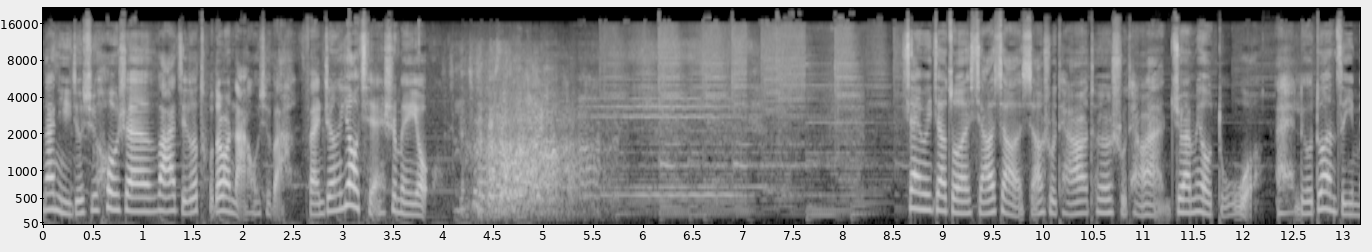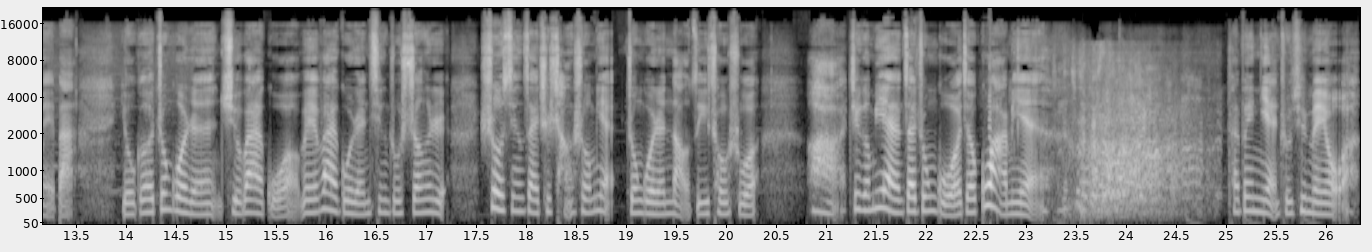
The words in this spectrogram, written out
那你就去后山挖几个土豆拿回去吧，反正要钱是没有。下一位叫做小小小薯条，他说：“薯条啊，居然没有毒我，哎，留段子一枚吧。有个中国人去外国为外国人庆祝生日，寿星在吃长寿面，中国人脑子一抽说：啊，这个面在中国叫挂面。他被撵出去没有啊？”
